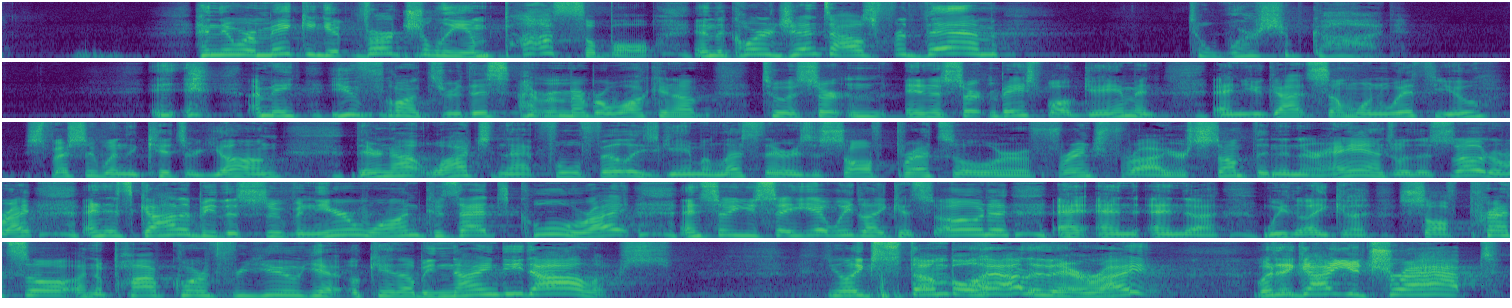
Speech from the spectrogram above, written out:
And they were making it virtually impossible in the court of Gentiles for them to worship God. I mean, you've gone through this. I remember walking up to a certain in a certain baseball game, and and you got someone with you, especially when the kids are young. They're not watching that full Phillies game unless there is a soft pretzel or a French fry or something in their hands with a soda, right? And it's got to be the souvenir one because that's cool, right? And so you say, yeah, we'd like a soda, and and, and uh, we'd like a soft pretzel and a popcorn for you. Yeah, okay, that'll be ninety dollars. You like stumble out of there, right? But it got you trapped.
